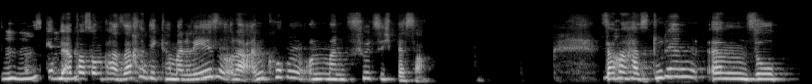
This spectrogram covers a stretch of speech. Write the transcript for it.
Mhm. Es gibt mhm. einfach so ein paar Sachen, die kann man lesen oder angucken und man fühlt sich besser. Sag mal, hast du denn ähm, so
